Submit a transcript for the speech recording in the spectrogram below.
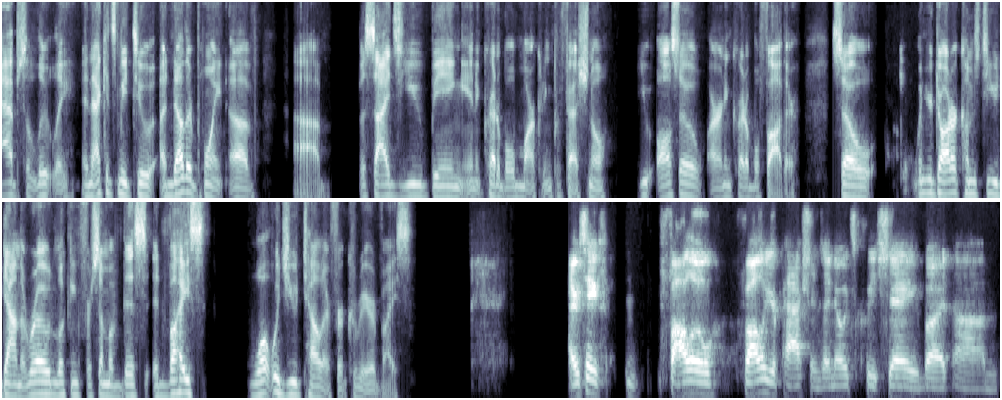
Absolutely. And that gets me to another point of uh, besides you being an incredible marketing professional you also are an incredible father so when your daughter comes to you down the road looking for some of this advice what would you tell her for career advice i would say follow follow your passions i know it's cliche but um,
